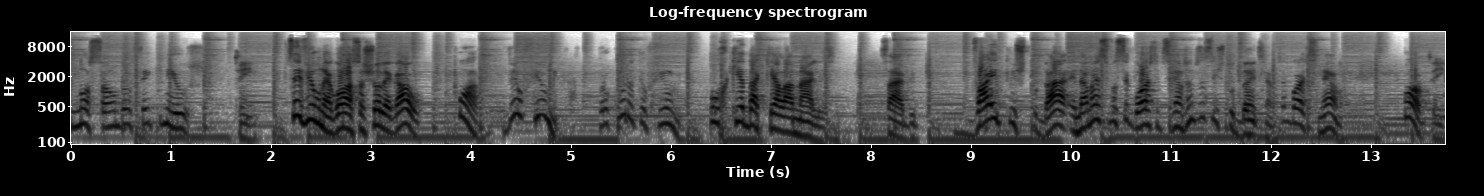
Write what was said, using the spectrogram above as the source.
noção do fake news. Sim. Você viu um negócio, achou legal? Porra, vê o filme, cara. Procura teu filme. Por que daquela análise? Sabe? Vai estudar, ainda mais se você gosta de cinema. Você não precisa ser estudante de cinema, você gosta de cinema. Pô, Sim.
